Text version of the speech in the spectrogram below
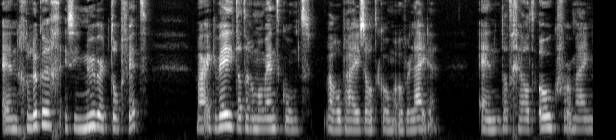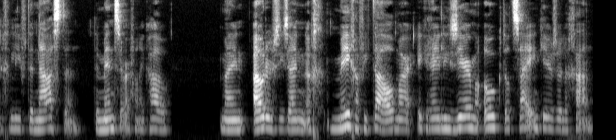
En gelukkig is hij nu weer topfit. Maar ik weet dat er een moment komt waarop hij zal komen overlijden. En dat geldt ook voor mijn geliefde naasten, de mensen waarvan ik hou. Mijn ouders die zijn mega vitaal, maar ik realiseer me ook dat zij een keer zullen gaan.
